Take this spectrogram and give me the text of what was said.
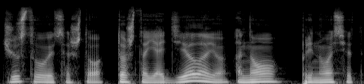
чувствуется, что то, что я делаю, оно приносит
